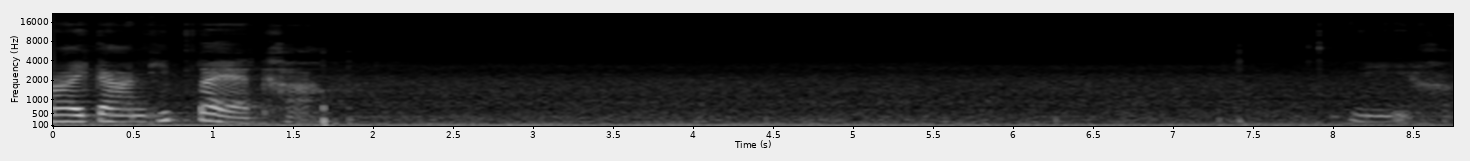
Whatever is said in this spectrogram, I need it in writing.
รายการที่8ค่ะนี่ค่ะ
